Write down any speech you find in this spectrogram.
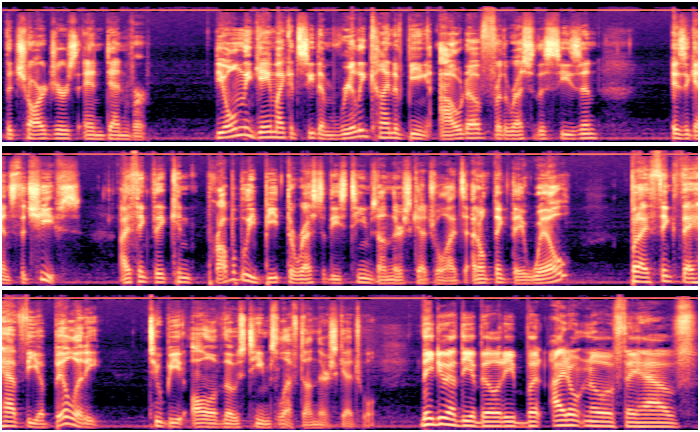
the Chargers, and Denver. The only game I could see them really kind of being out of for the rest of the season is against the Chiefs. I think they can probably beat the rest of these teams on their schedule. I'd say. I don't think they will, but I think they have the ability to beat all of those teams left on their schedule. They do have the ability, but I don't know if they have.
